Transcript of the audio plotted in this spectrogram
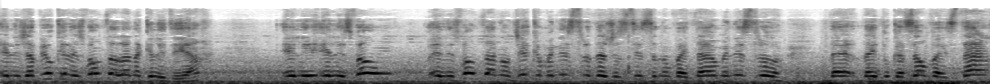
ele já viu que eles vão estar lá naquele dia. Ele, eles vão eles vão estar num dia que o ministro da Justiça não vai estar, o ministro da, da Educação vai estar,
